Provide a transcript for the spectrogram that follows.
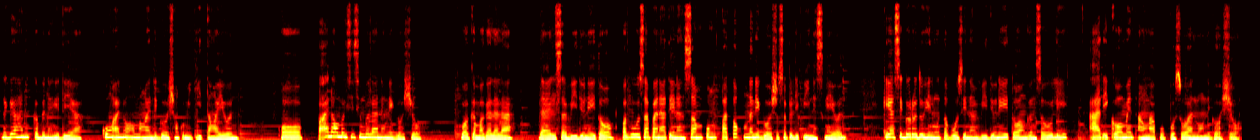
Naghahanap ka ba ng ideya kung ano ang mga negosyong kumikita ngayon? O paano ako magsisimula ng negosyo? Huwag ka magalala dahil sa video na ito, pag-uusapan natin ang 10 patok na negosyo sa Pilipinas ngayon. Kaya siguraduhin mong tapusin ang video na ito hanggang sa uli at i-comment ang mapupusuan mong negosyo.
